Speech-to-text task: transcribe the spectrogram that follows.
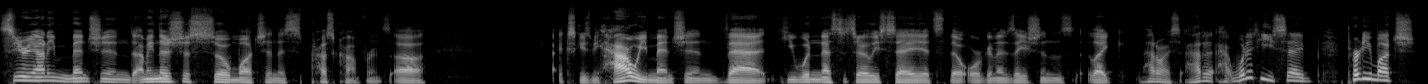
Sirianni mentioned, I mean there's just so much in this press conference. Uh excuse me, Howie mentioned that he wouldn't necessarily say it's the organization's like how do I say how did how, what did he say? Pretty much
